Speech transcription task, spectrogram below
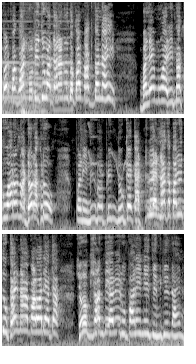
પણ ભગવાન હું બીજું વધારાનું તો કોઈ માગતો નહીં. ભલે હું આ રીતના કુવારો નાઢો રખડું, પણ એની બાપડીને દુઃખ એક આટલું એ ના ખબર દુખાય ના પાડવા દેતા. સુખ શાંતિ એવી રૂપાળીની જિંદગી જાય ને.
